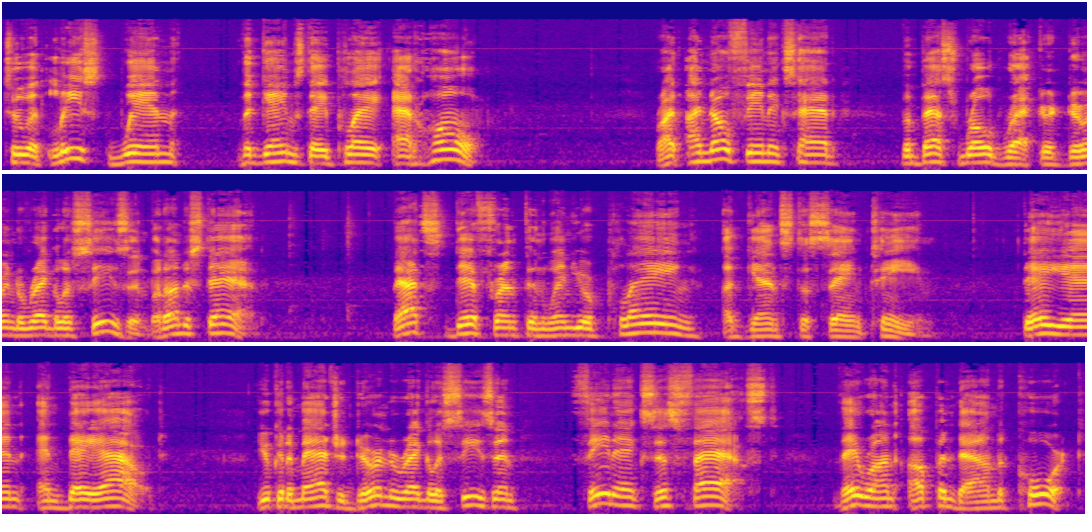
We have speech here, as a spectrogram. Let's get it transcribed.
to at least win the games they play at home. Right? I know Phoenix had the best road record during the regular season, but understand that's different than when you're playing against the same team day in and day out. You can imagine during the regular season, Phoenix is fast. They run up and down the court.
